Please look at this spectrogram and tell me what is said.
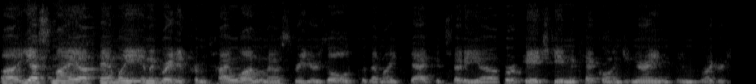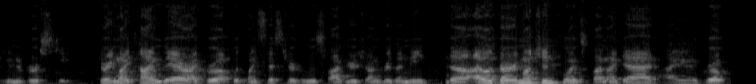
Uh, yes, my uh, family immigrated from Taiwan when I was three years old so that my dad could study uh, for a PhD in mechanical engineering in Rutgers University during my time there, I grew up with my sister, who was five years younger than me. And, uh, I was very much influenced by my dad. I uh, grew up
